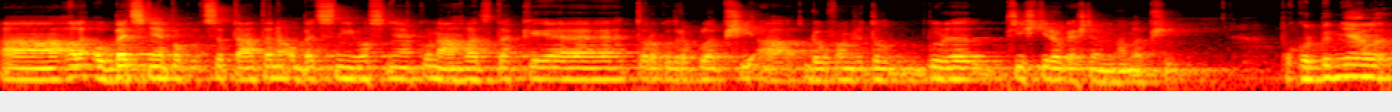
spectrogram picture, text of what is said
A, ale obecně, pokud se ptáte na obecný vlastně jako náhled, tak je to rok od roku lepší a doufám, že to bude příští rok ještě mnohem lepší. Pokud by měl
